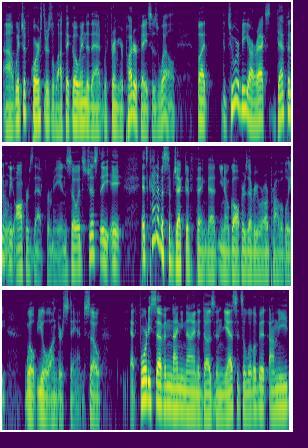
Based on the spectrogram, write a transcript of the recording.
uh, which, of course, there's a lot that go into that with from your putter face as well. But the Tour B RX definitely offers that for me. And so it's just a, a it's kind of a subjective thing that, you know, golfers everywhere are probably will you'll understand. So at 47.99 a dozen yes it's a little bit on the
